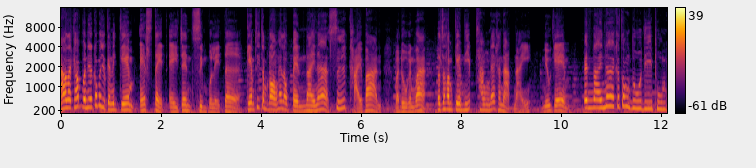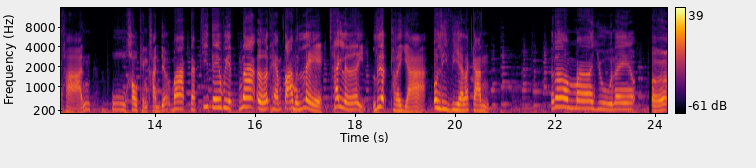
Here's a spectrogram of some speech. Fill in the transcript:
เอาละครับ วันนี้ก็มาอยู่กันในเกม Estate Agent Simulator เกมที่จำลองให้เราเป็นนายหน้าซื้อขายบ้าน มาดูกันว่าเราจะทำเกมนี้พังได้ขนาดไหน New Game เป็นนายหน้าก็ต้องดูดีภูมิฐาน ผู้เข้าแข่งขันเยอะมาก แต่พี่เดวิดหน้าเอ๋อแถมตาเหมือนเหล่ใช่เลย เลือกภรรยา โอลิเวียละกัน เริ่มมาอยู่ใน เออ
